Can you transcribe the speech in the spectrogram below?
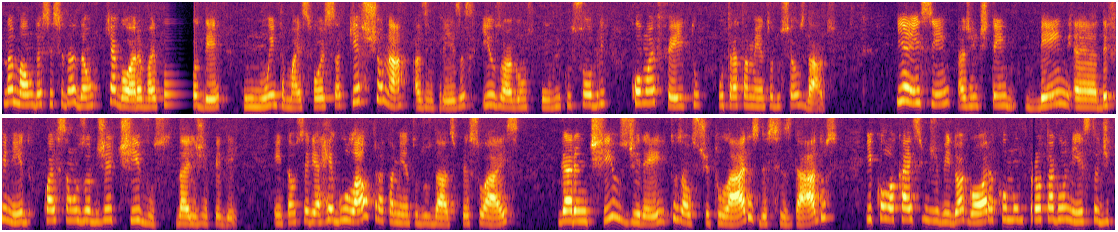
na mão desse cidadão, que agora vai poder, com muita mais força, questionar as empresas e os órgãos públicos sobre como é feito o tratamento dos seus dados. E aí sim, a gente tem bem é, definido quais são os objetivos da LGPD. Então, seria regular o tratamento dos dados pessoais, garantir os direitos aos titulares desses dados e colocar esse indivíduo agora como um protagonista de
